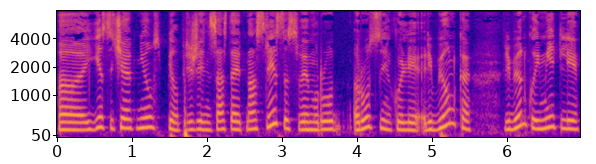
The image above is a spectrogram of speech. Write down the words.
э, если человек не успел при жизни составить наследство своему родственнику или ребенка, ребенку имеет ли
